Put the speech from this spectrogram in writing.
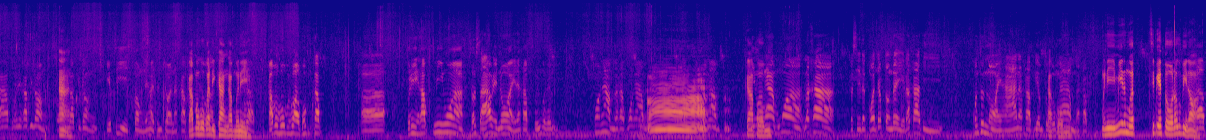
ครับสวัสดีครับพี่น้องสวัสอ่าดีครับพี่น้องเก็บซี่ส่องในหอยสัญจรนะครับกลับมาพบกันอีกครั้งครับมื้อนี้ครับกลับมาพบกับพ่อผมครับอ่าวันนี้ครับมีงัวสาวๆน้อยๆนะครับถึงกว่าถึงงัวงามนะครับงัวงามงัวงาม ครับผมงัวงามงัวราคาเกษตรกรจับต้องได้ราคาที่คนทุนหน่อยหานะครับเรียมตัวงามๆนะครับมื้อนี้มีทั้งหมด11ตัวเนาะคุณพี่เนาะครับ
